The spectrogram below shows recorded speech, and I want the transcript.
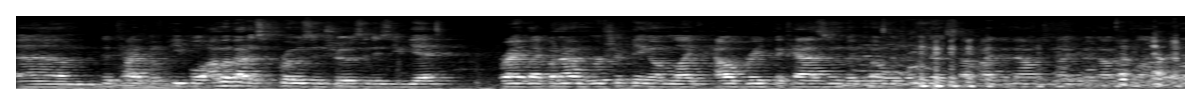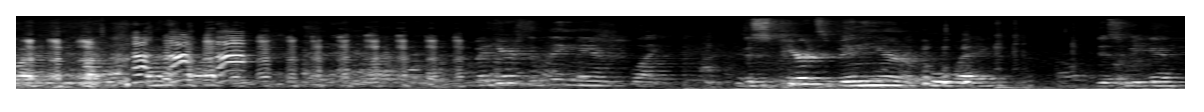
um, the type of people. I'm about as frozen chosen as you get, right? Like when I'm worshiping, I'm like, how great the chasm that comes between us, how high the mountain I could not climb, right? but here's the thing, man, like, the Spirit's been here in a cool way this weekend.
